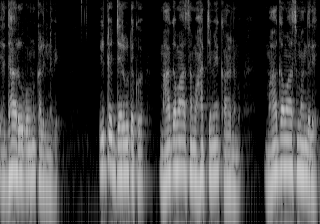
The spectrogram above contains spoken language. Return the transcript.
యథారూపమును కలిగినవి. ఇటు జరుగుటకు మాఘమాస మహత్యమే కారణము. మాఘమాసమందలి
